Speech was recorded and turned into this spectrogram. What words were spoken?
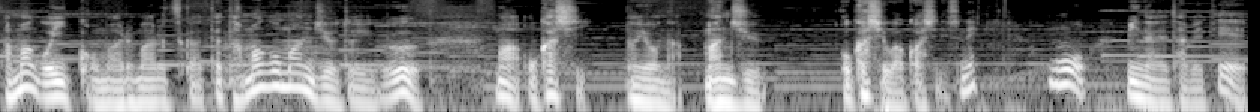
卵1個を丸々使った卵まんじゅうという、まあ、お菓子のようなまんじゅう。お菓子はお菓子ですね。をみんなで食べて、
